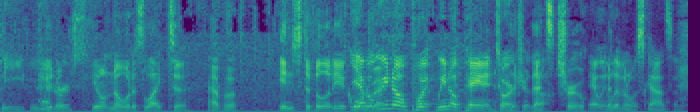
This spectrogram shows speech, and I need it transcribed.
The You don't, Packers. you don't know what it's like to have a instability at Yeah, but we know we know pain and torture. That's though. true. And we live in Wisconsin.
